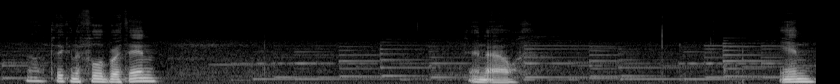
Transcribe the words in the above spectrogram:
you know taking a full breath in and out. In,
